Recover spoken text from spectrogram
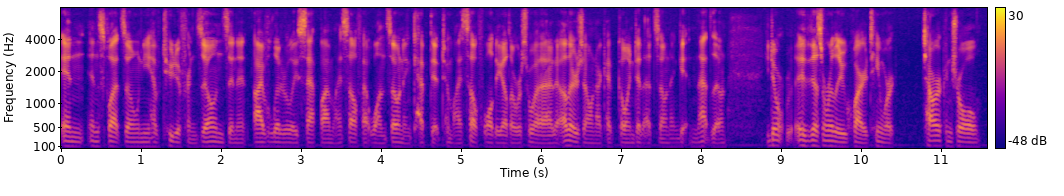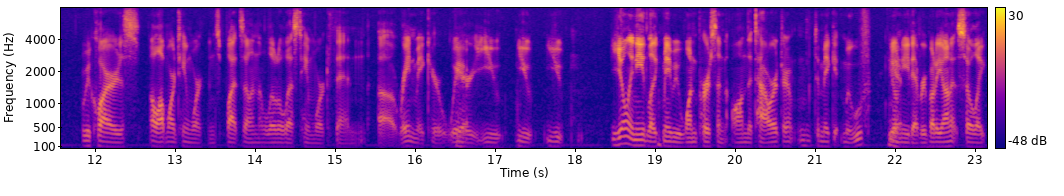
in in Splat Zone when you have two different zones in it, I've literally sat by myself at one zone and kept it to myself while the others were at another zone. I kept going to that zone and getting that zone. You don't. It doesn't really require teamwork. Tower control requires a lot more teamwork than Splat Zone, and a little less teamwork than uh, Rainmaker, where you you you you only need like maybe one person on the tower to to make it move. You don't need everybody on it. So like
